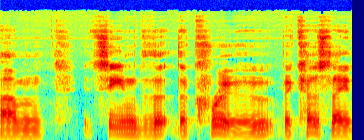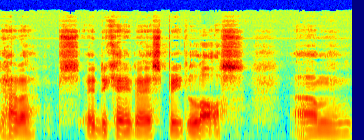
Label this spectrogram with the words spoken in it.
Um, it seemed that the crew, because they'd had a indicated airspeed loss um,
